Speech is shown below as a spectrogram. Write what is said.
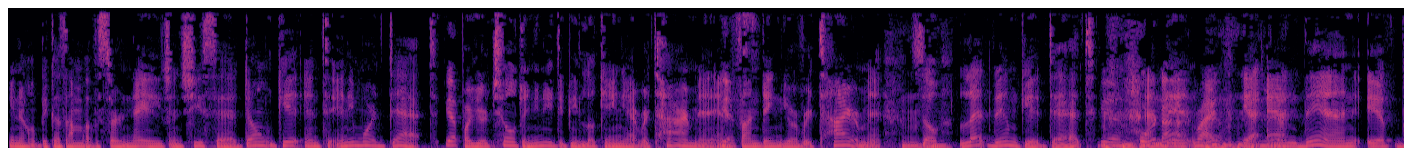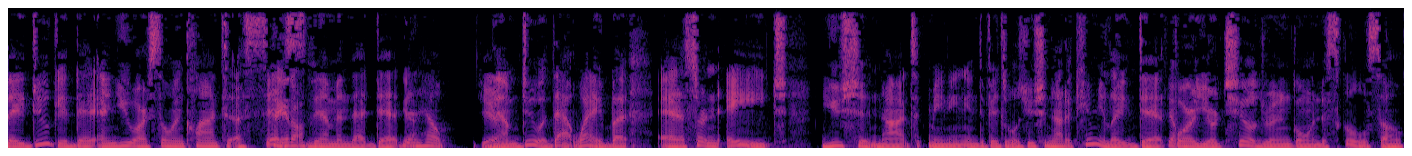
you know, because I'm of a certain age, and she said, don't get into any more debt Yep. for your children. You need to be looking at retirement and Yes. funding your retirement. So let them get debt. Yeah. Or not. Then, right. Yeah. And then if they do get debt and you are so inclined to assist them in that debt, then help Yeah. them do it that way. But at a certain age, you should not, meaning individuals, you should not accumulate debt Yep. for your children going to school. So,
